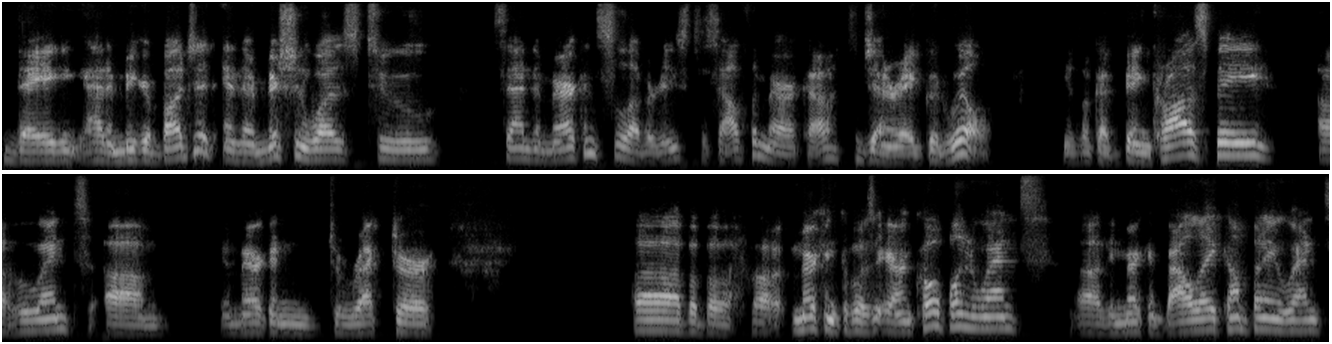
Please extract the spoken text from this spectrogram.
they had a meager budget, and their mission was to send American celebrities to South America to generate goodwill. You look at Bing Crosby, uh, who went, um, American director, uh, bu- bu- uh, American composer Aaron Copland went, uh, the American Ballet Company went,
